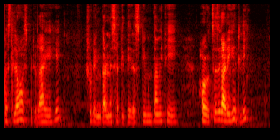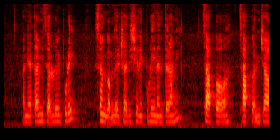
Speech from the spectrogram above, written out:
कसलं हॉस्पिटल आहे हे शूटिंग करण्यासाठी ते रस्ती मुद्दाम इथे हळूचंच गाडी घेतली. आणि आता आम्ही चाललो आहे पुढे. संगमनेरच्या दिशेने पुढे. नंतर आम्ही चाक चाकणच्या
